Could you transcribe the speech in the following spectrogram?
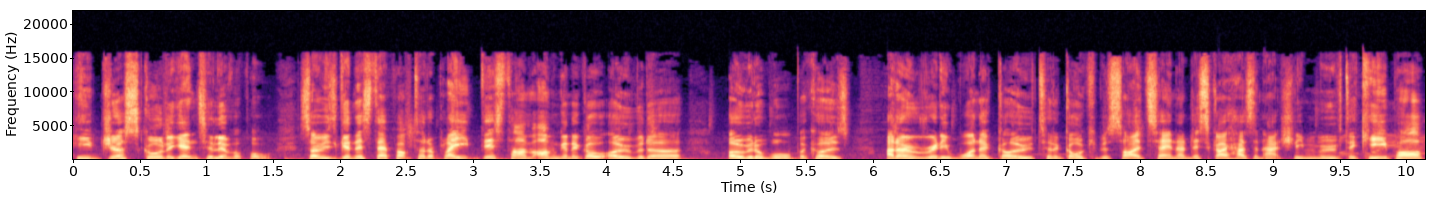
he just scored against Liverpool. So he's going to step up to the plate. This time I'm going to go over the over the wall because I don't really want to go to the goalkeeper side saying that this guy hasn't actually moved the keeper.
